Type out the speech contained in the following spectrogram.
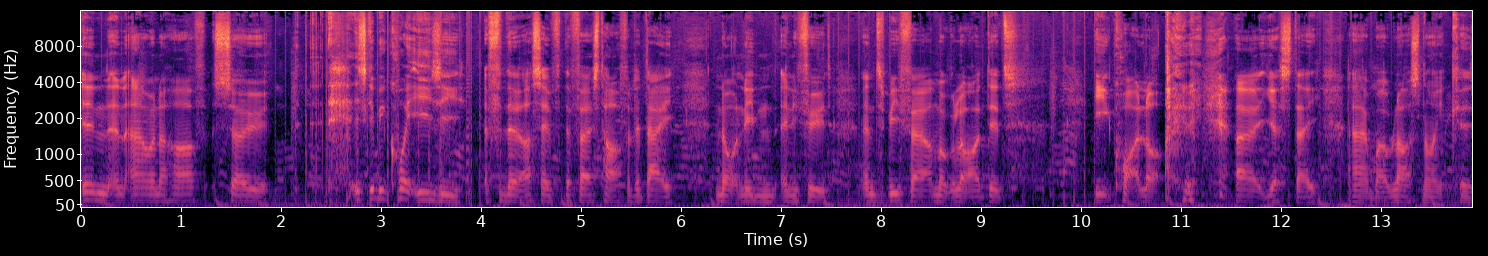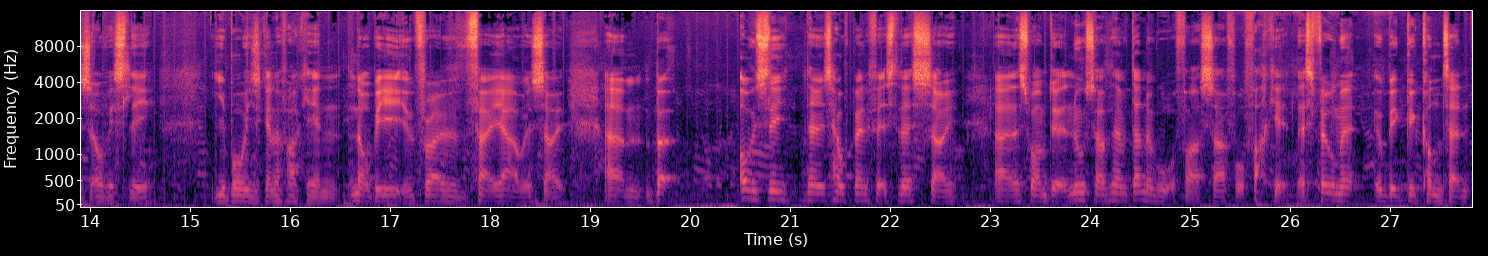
in an hour and a half. So it's gonna be quite easy for the I say for the first half of the day, not needing any food. And to be fair, I'm not gonna lie, I did eat quite a lot uh, yesterday, uh, well last night, because obviously your boy's gonna fucking not be eating for over 30 hours. So, um, but obviously there is health benefits to this, so uh, that's what I'm doing. And also, I've never done a water fast, so I thought, fuck it, let's film it. It'll be good content,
